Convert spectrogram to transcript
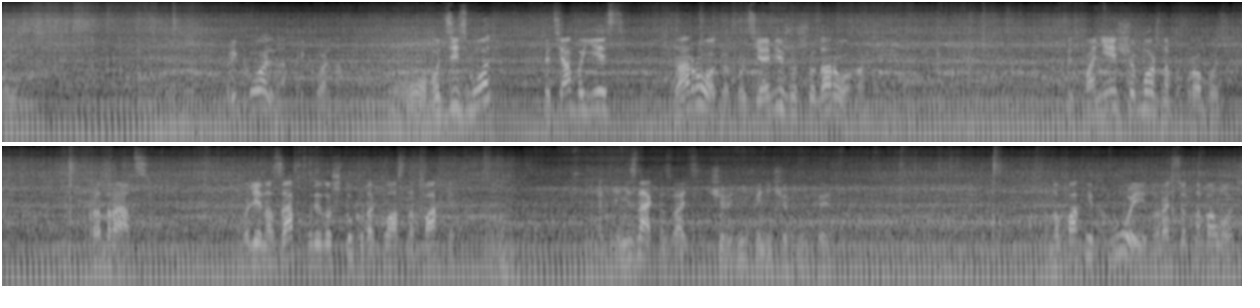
То есть... Прикольно, прикольно. О, вот здесь вот хотя бы есть дорога. Хоть я вижу, что дорога. То есть по ней еще можно попробовать продраться. Блин, а запах вот эту штуку так классно пахнет. Я не знаю, как называется, черника, не черника. Оно пахнет хвоей, но растет на болоте.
